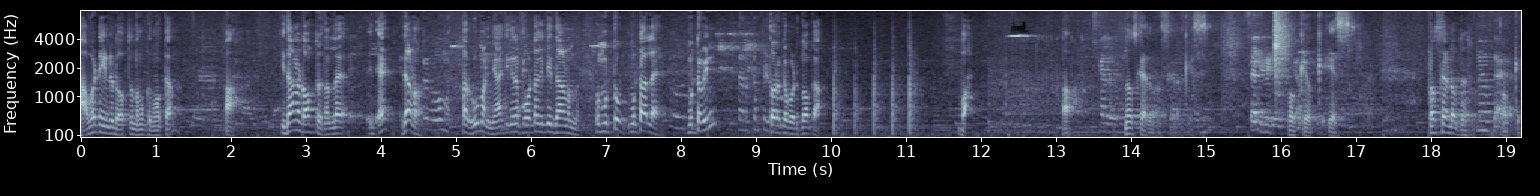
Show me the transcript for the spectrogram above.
അവിടെയുണ്ട് ഡോക്ടർ നമുക്ക് നോക്കാം. ആ. ഇതാണ് ഡോക്ടർ നല്ല ഏ ഇതാണോ? ആ റൂമാണ് ഞാൻ ഇങ്ങനെ ഫോട്ടോ കിട്ടി ഇതാണെന്ന് അപ്പോൾ മുട്ടു മുട്ടല്ലേ? മുട്ടവിൻ? തുറക്കപ്പെടും. തുറക്കപ്പെടും. നോക്കാം. വാ. ആ. നമസ്കാരം നമസ്കാരം. ഓക്കെ ഓക്കെ ഓക്കെ യെസ് നമസ്കാരം ഡോക്ടർ. ഓക്കെ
